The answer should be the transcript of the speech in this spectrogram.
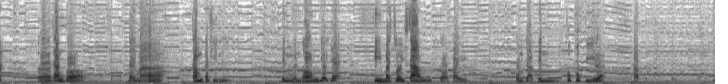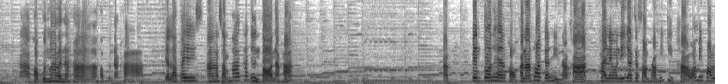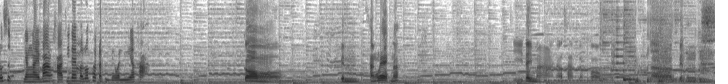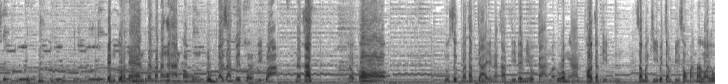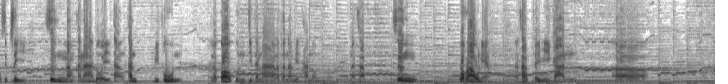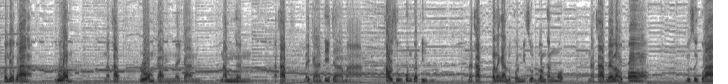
ท่านก็ ได้มาทำกระถิน เป็นเงินทองเยอะแยะที่มาช่วยสร้างต่อไป คงจะเป็นทุกๆปีแหละครับค่ะขอบคุณมากเลยนะคะ ขอบคุณนะคะ เดี๋ยวเราไปอ่าสัมภาษณ์ท่านอื่นต่อนะคะครับเป็นตัวแทนของคณะทอดกระถินนะคะ ภายในวันนี้อยากจะสอบถามพี่กิตค่ะ ว่ามีความรู้สึกยังไงบ้างคะที่ได้มาร่วมทอดกระถินในวันนี้ค่ะ ก็เป็นครั้งแรกนะ ที่ได้มานะครับ แล้วก็เอ่อเป็น เป็นตัวแทนเป็นพนักงานของกลุ่มบริษัทเวสเฟิร์นดีกว่านะครับ แล้วก็รู้สึกประทับใจนะครับ ที่ได้มีโอกาสมาร่วมงานทอดกระถินสามัคคีประจำปี 2564 ซึ่งนำคณะโดยทางท่านวิทูล แล้วก็คุณจินตนารัตนเมธานนท์นะครับ ซึ่งพวกเราเนี่ยนะครับได้มีการเอ่อก็เรียกว่าร่วมนะครับร่วมกันในการนำเงินนะครับในการที่จะมาเข้าสู่พุ่มกระถินนะครับพนักงานทุกคนมีส่วนร่วมทั้งหมดนะครับ แล้วเราก็รู้สึกว่า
